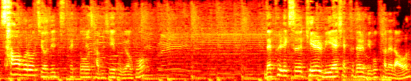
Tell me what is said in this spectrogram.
사업으로 지어진 주택도 잠시 구경 후 넷플릭스 길 위의 셰프들 미국 편에 나온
